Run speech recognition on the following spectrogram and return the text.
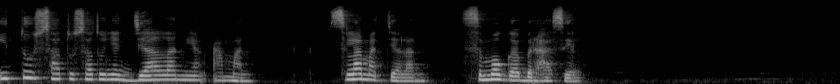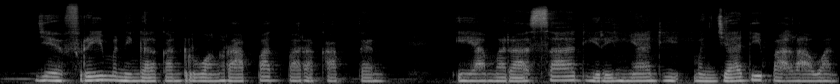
Itu satu-satunya jalan yang aman. Selamat jalan, semoga berhasil. Jeffrey meninggalkan ruang rapat para kapten. Ia merasa dirinya di, menjadi pahlawan.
